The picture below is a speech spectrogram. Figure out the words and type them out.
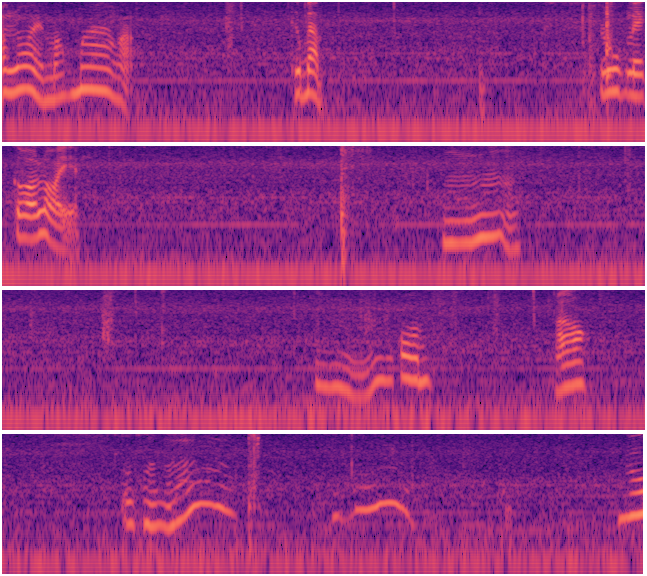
อร่อยมากๆอะ คือแบบ ลูกเล็กก็อร่อยอะอืม อืมทุกคนเอาอือหืออื้อหือดู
